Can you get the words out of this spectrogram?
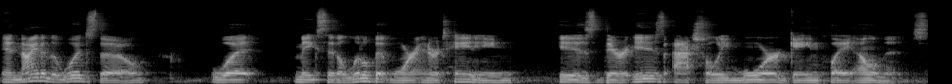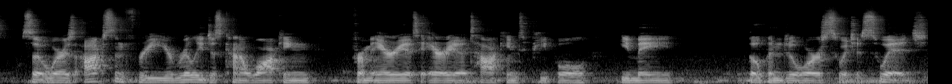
in Night in the Woods, though, what makes it a little bit more entertaining is there is actually more gameplay elements. So whereas Oxenfree, you're really just kind of walking from area to area, talking to people. You may open a door, switch a switch.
